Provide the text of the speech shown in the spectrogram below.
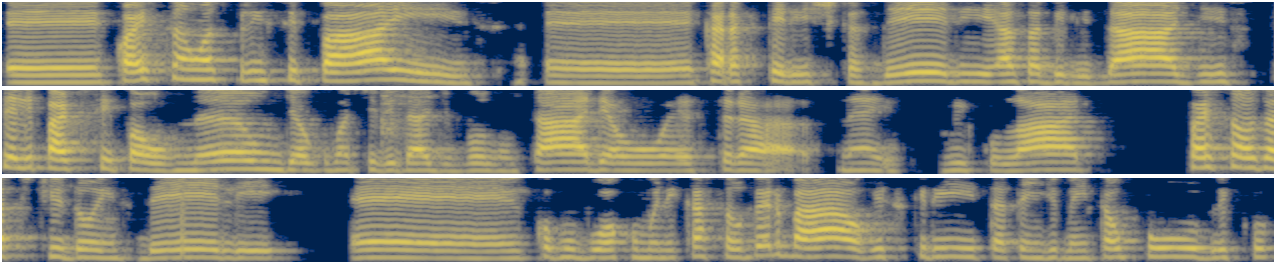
é, quais são as principais é, características dele, as habilidades, se ele participa ou não de alguma atividade voluntária ou extra né, curricular, quais são as aptidões dele, é, como boa comunicação verbal, escrita, atendimento ao público.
